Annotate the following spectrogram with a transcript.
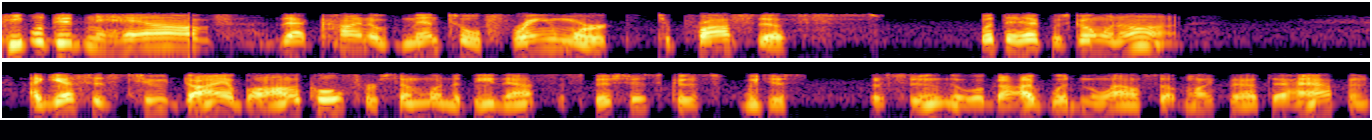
people didn't have that kind of mental framework to process what the heck was going on. I guess it's too diabolical for someone to be that suspicious because we just assume that well God wouldn't allow something like that to happen.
